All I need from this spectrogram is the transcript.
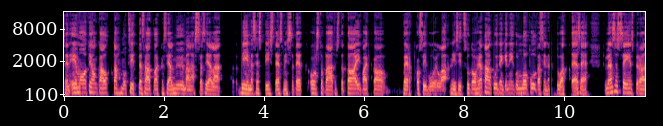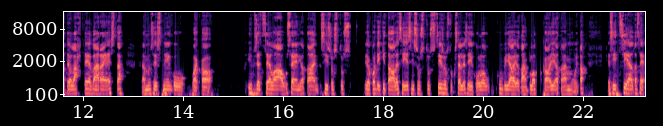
sen emootion kautta, mutta sitten saat vaikka siellä myymälässä siellä viimeisessä pisteessä, missä teet ostopäätöstä, tai vaikka verkkosivuilla, niin sitten sut ohjataan kuitenkin niin kuin lopulta sinne tuotteeseen. Yleensä se inspiraatio lähtee väreistä, tämmöisistä niin kuin vaikka ihmiset selaa usein jotain sisustus, joko digitaalisia sisustus, sisustuksellisia kuvia, jotain blokkaajia tai muita. Ja sitten sieltä se,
